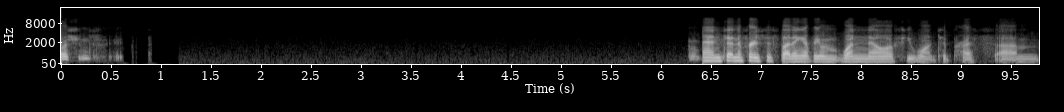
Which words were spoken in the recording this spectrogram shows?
questions? And Jennifer is just letting everyone know if you want to press um,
